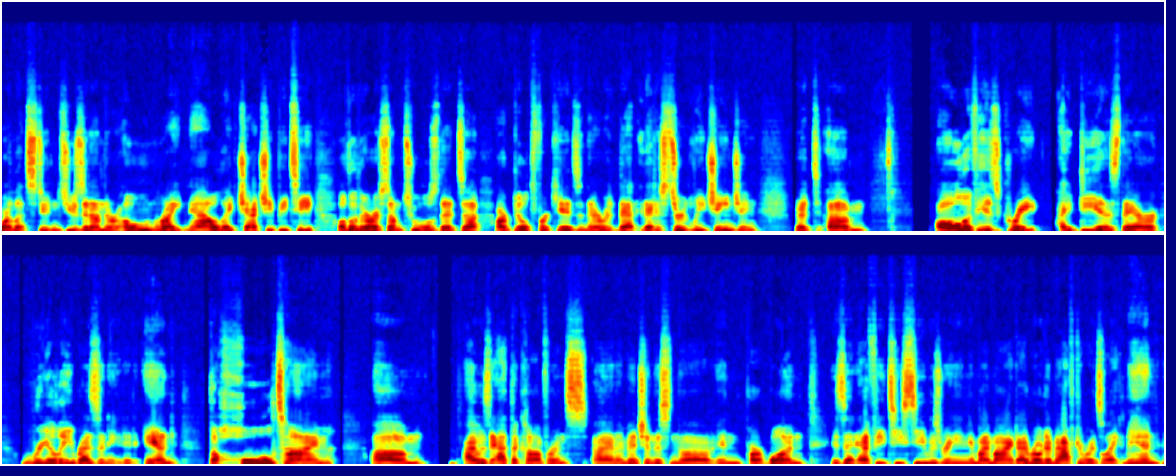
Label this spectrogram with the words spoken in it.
or let students use it on their own right now like chatgpt. Although there are some tools that uh, are built for kids and there that that is certainly changing. But um, all of his great ideas there really resonated. And the whole time um, I was at the conference, and I mentioned this in the in part one, is that FETC was ringing in my mind. I wrote him afterwards, like, man,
